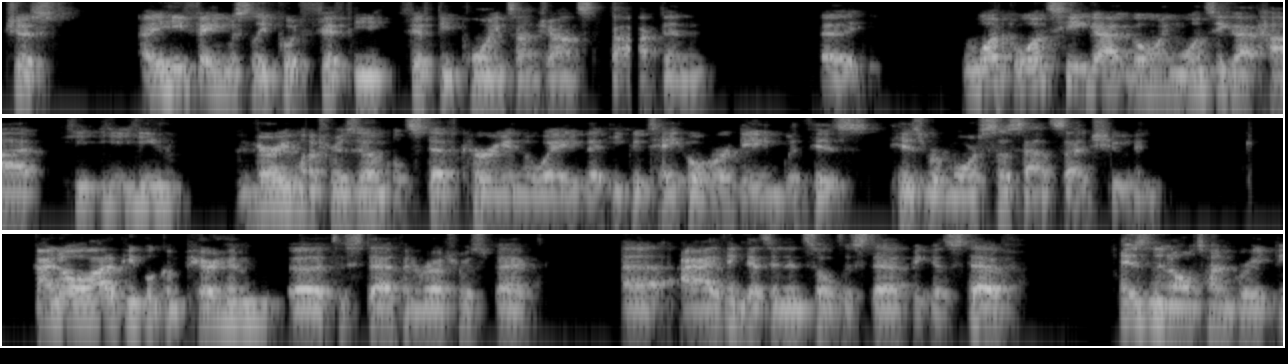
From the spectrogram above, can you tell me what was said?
just I, he famously put 50, 50 points on John Stockton. Uh, once once he got going, once he got hot, he he he very much resembled Steph Curry in the way that he could take over a game with his his remorseless outside shooting. I know a lot of people compare him uh, to Steph in retrospect. Uh, I think that's an insult to Steph because Steph isn't an all-time great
